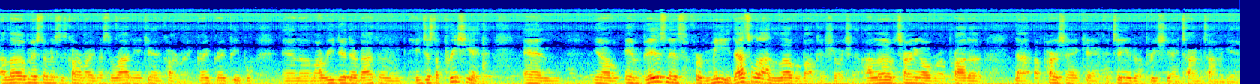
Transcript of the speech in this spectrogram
I love Mr. and Mrs. Cartwright, Mr. Rodney and Karen Cartwright. Great, great people. And um, I redid their bathroom, and he just appreciated. it. And you know, in business, for me, that's what I love about construction. I love turning over a product that a person can continue to appreciate time and time again.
